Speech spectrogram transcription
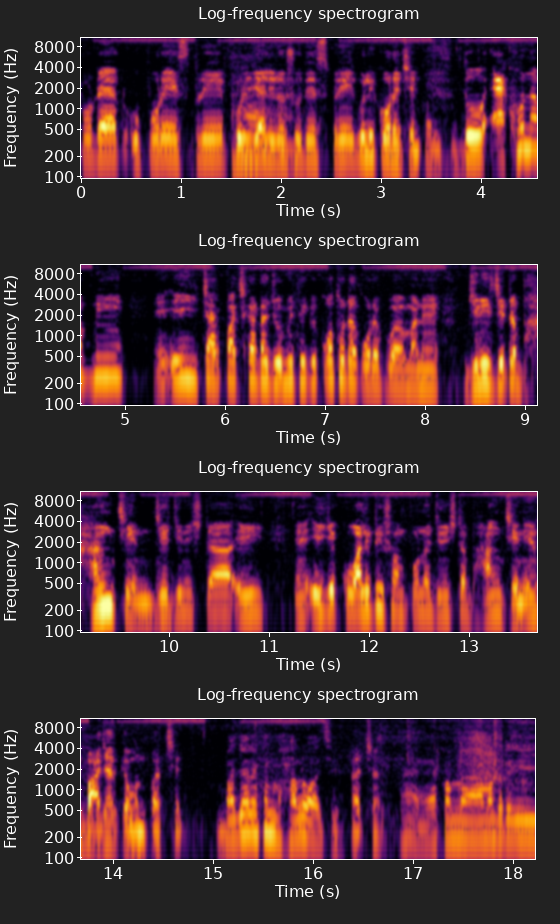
প্রোডাক্ট উপরে স্প্রে ফুলজালির ওষুধের স্প্রে এগুলি করেছেন। তো এখন আপনি এই চার পাঁচ কাটা জমি থেকে কতটা করে মানে জিনিস যেটা ভাঙছেন যে জিনিসটা এই এই যে কোয়ালিটি সম্পন্ন জিনিসটা ভাঙছেন এর বাজার কেমন পাচ্ছেন? বাজার এখন ভালো আছে। আচ্ছা। হ্যাঁ এখন আমাদের এই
